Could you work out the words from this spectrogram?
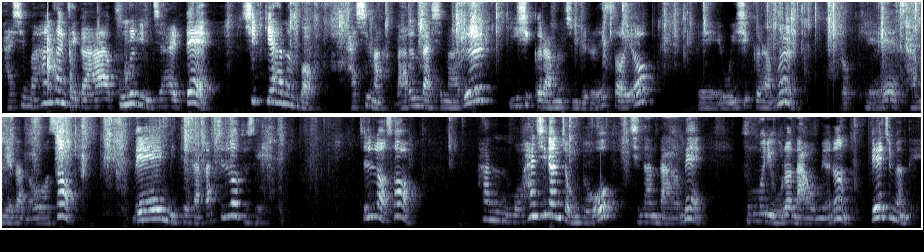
다시마 항상 제가 국물김치 할 때 쉽게 하는 법 다시마 마른 다시마를 20g을 준비를 했어요. 네, 요 20g을 이렇게 자루에다 넣어서 맨 밑에다가 찔러 두세요. 찔러서 한 뭐 한 시간 정도 지난 다음에 국물이 우러나오면은 빼주면 돼요.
